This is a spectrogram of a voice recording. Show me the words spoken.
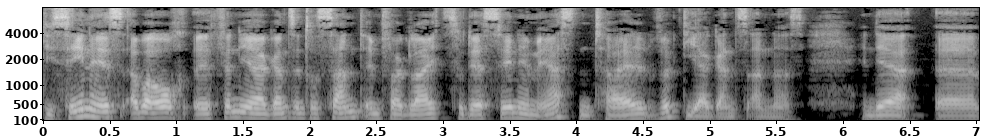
Die Szene ist aber auch, äh, finde ich ja ganz interessant im Vergleich zu der Szene im ersten Teil, wirkt die ja ganz anders. In der, äh,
